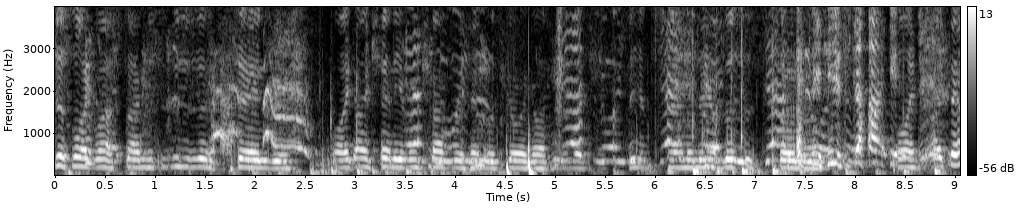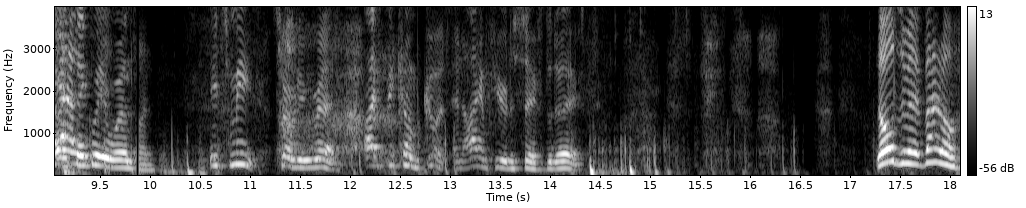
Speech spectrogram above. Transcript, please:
Just like last time, this is this is insane, dude. Like I can't even Death comprehend noises. what's going on. here. Death Like, noises. the insanity of this is so death nuts. He's dying. Like I think I think we win. It's me turning red. I've become good, and I am here to save the day. The ultimate battle.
